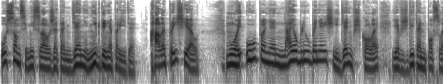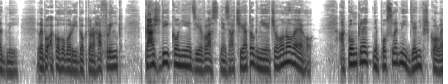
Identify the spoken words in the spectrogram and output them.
Už som si myslel, že ten deň nikdy nepríde. Ale prišiel. Môj úplne najobľúbenejší deň v škole je vždy ten posledný. Lebo ako hovorí doktor Huffling, každý koniec je vlastne začiatok niečoho nového. A konkrétne posledný deň v škole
